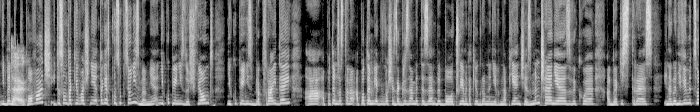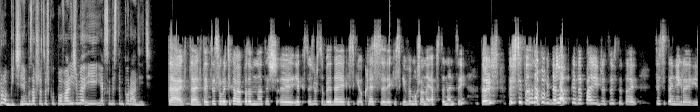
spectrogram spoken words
nie będę tak. kupować. I to są takie właśnie, tak jak z konsumpcjonizmem, nie? Nie kupię nic do świąt, nie kupię nic w Black Friday, a, a potem zastanę, a potem jakby właśnie zagryzamy te zęby, bo czujemy takie ogromne, nie wiem, napięcie, zmęczenie zwykłe, albo jakiś stres i nagle nie wiemy, co robić, nie? Bo zawsze coś kupowaliśmy i jak sobie z tym poradzić. Tak, tak, tak. To jest w ogóle ciekawe. Podobno też, y, jak ktoś już sobie daje jakieś takie okresy, jakieś takiej wymuszonej abstynencji, to już, to już się podobno powinna lampkę zapalić, że coś tutaj, coś tutaj nie gra i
